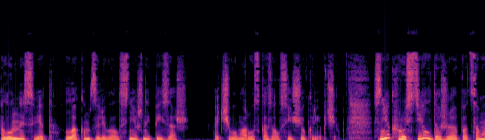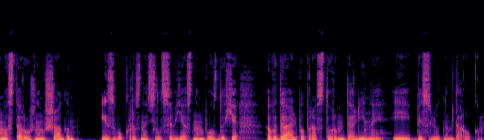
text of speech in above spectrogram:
Лунный свет лаком заливал снежный пейзаж, отчего мороз казался еще крепче. Снег хрустел даже под самым осторожным шагом, и звук разносился в ясном воздухе вдаль по просторам долины и безлюдным дорогам.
